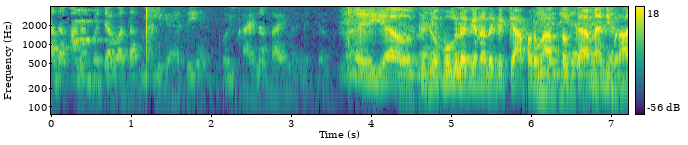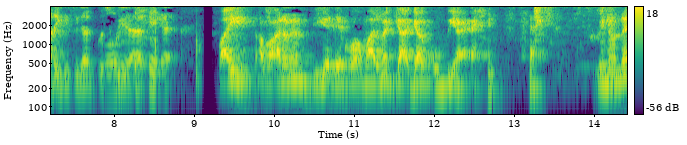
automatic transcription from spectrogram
आधा खाना बचा हुआ था मैंने कहा ऐसे ही है कोई खाए ना खाए मैंने कहा चलो। अरे यार किसी को भूख लगे ना लगे क्या परवाह अब तो क्या मैं नहीं बना रही किसी का कुछ भी ऐसे ही। है भाई हमारे में ये देखो हमारे में क्या क्या खूबी है। इन्होंने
